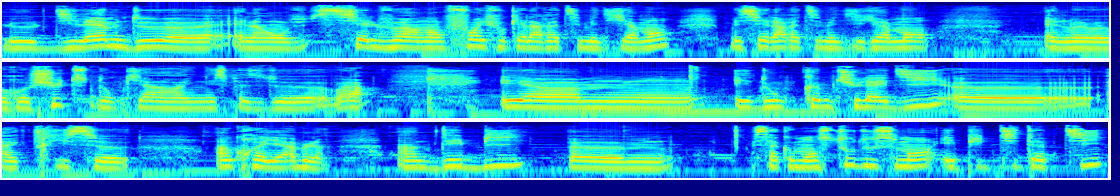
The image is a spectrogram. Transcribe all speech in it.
le dilemme de euh, elle a envie- si elle veut un enfant il faut qu'elle arrête ses médicaments mais si elle arrête ses médicaments elle euh, rechute. Donc il y a une espèce de voilà. Et, euh, et donc comme tu l'as dit euh, actrice euh, incroyable. Un débit euh, ça commence tout doucement et puis petit à petit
